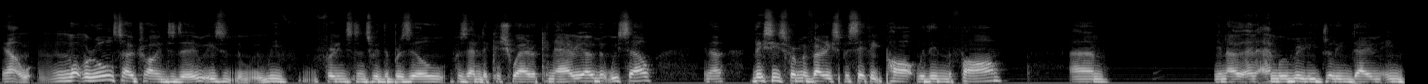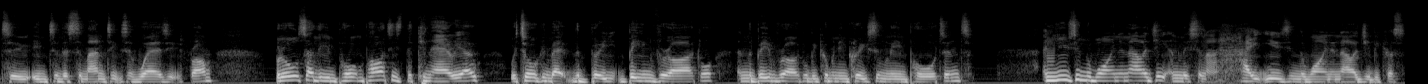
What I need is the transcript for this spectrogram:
You know, what we're also trying to do is we've, for instance, with the Brazil Fazenda Cachoeira Canario that we sell, you know, this is from a very specific part within the farm. Um, you know, and, and, we're really drilling down into into the semantics of where's it from. But also the important part is the Canario. We're talking about the bean varietal, and the bean varietal becoming increasingly important. And using the wine analogy, and listen, I hate using the wine analogy because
